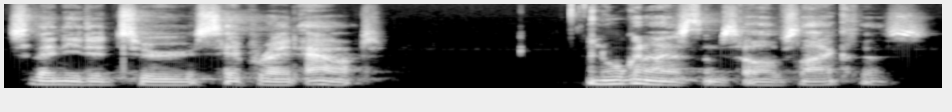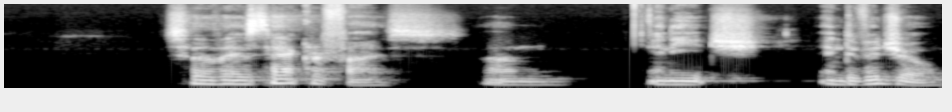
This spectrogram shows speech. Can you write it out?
So they needed to separate out and organize themselves like this. So there's sacrifice, um, and each individual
